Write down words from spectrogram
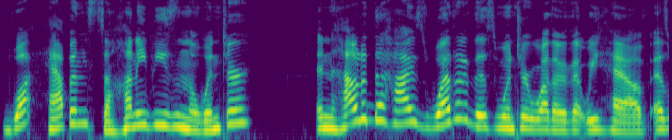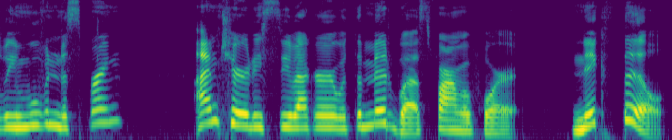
What happens to honeybees in the winter? And how did the hives weather this winter weather that we have as we move into spring? I'm Charity Seebecker with the Midwest Farm Report. Nick Thill,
